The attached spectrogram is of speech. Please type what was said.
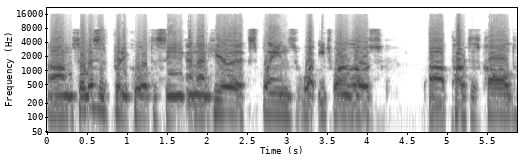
Um, so this is pretty cool to see. And then here it explains what each one of those uh, parts is called.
